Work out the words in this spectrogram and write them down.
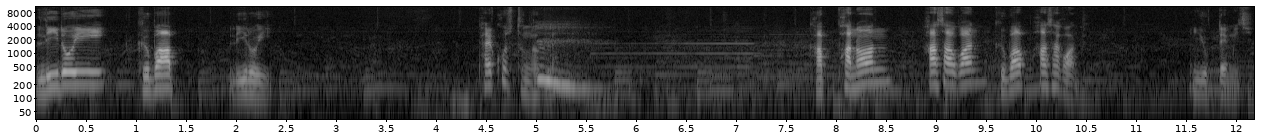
리로이 그밥 리로이 8코스트인가 그래? 갑판원 하사관 그 밥 하사관 6 데미지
